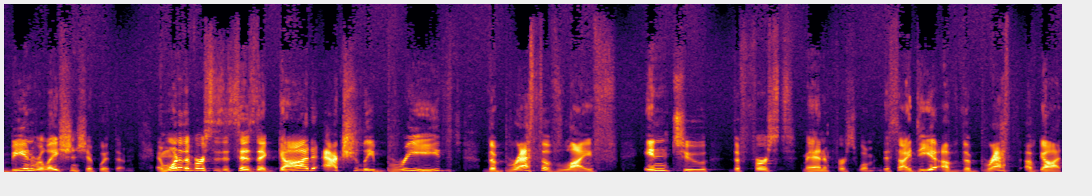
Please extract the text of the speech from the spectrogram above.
be in relationship with them. And one of the verses it says that God actually breathed the breath of life into the first man and first woman. This idea of the breath of God.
